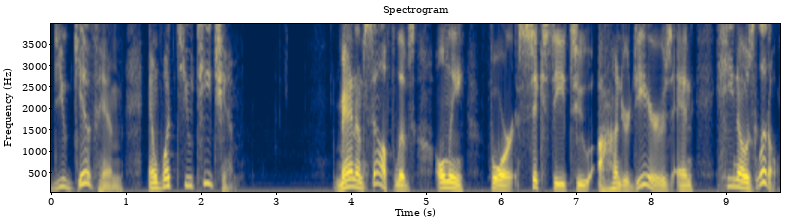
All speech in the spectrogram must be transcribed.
do you give him and what do you teach him? Man himself lives only for 60 to 100 years and he knows little.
